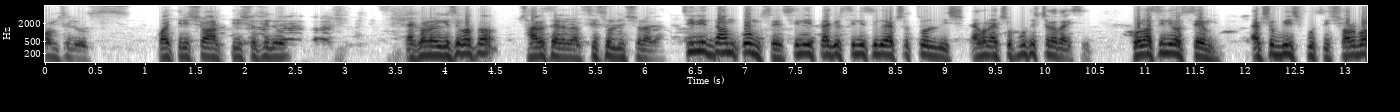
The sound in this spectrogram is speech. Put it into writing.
কম ছিল পঁয়ত্রিশশো আটত্রিশশো ছিল। এখন হয়ে গেছে কত? সাড়ে চার হাজার ছেচল্লিশশো টাকা। চিনির দাম কমছে চিনি প্যাকেট চিনি ছিল একশো চল্লিশ এখন একশো পঁচিশ টাকা পাইছি। খোলা চিনিও সেম একশো বিশ পঁচিশ সর্বা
